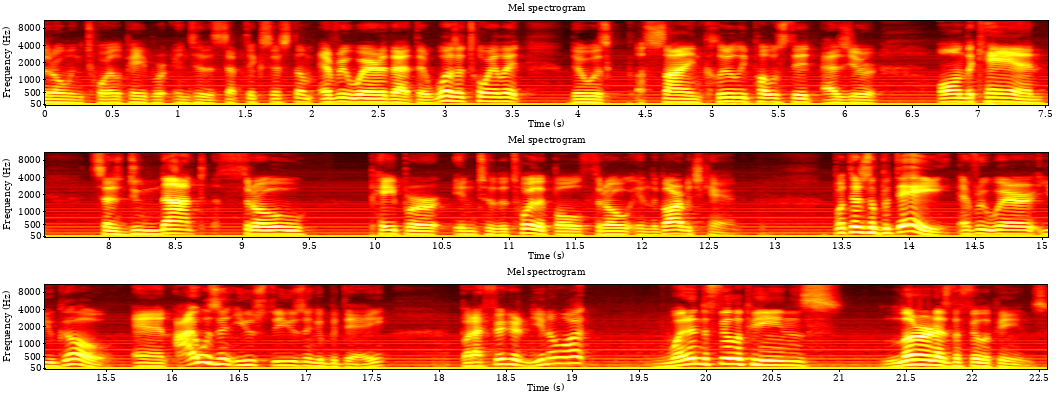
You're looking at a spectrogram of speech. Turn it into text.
throwing toilet paper into the septic system. Everywhere that there was a toilet, there was a sign clearly posted as you're on the can says do not throw paper into the toilet bowl, throw in the garbage can. But there's a bidet everywhere you go. And I wasn't used to using a bidet, but I figured, you know what? When in the Philippines, learn as the Philippines.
